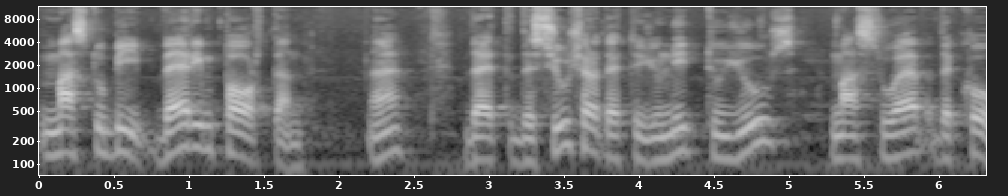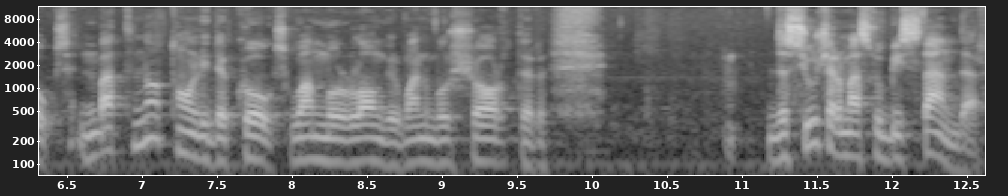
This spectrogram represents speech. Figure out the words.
must to be very important eh, that the suture that you need to use must have the cogs, but not only the cogs, one more longer, one more shorter. The suture must to be standard.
